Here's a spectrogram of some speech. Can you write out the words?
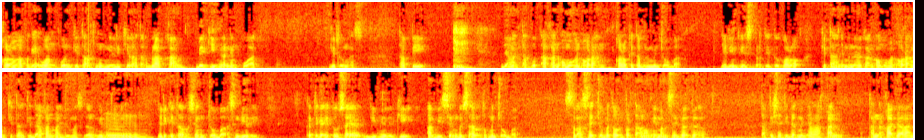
Kalau nggak pakai uang pun kita harus memiliki latar belakang backingan yang kuat, gitu mas. Tapi jangan takut akan omongan orang kalau kita belum mencoba. Jadi intinya seperti itu. Kalau kita hanya mendengarkan omongan orang, kita tidak akan maju mas dalam hidup ini. Jadi kita harus yang coba sendiri. Ketika itu saya dimiliki ambisi yang besar untuk mencoba. Setelah saya coba tahun pertama, memang saya gagal. Tapi saya tidak menyalahkan karena keadaan.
